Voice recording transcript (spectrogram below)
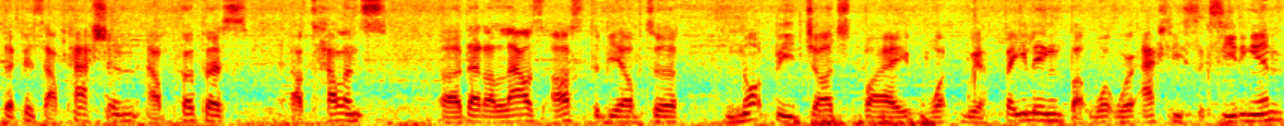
that fits our passion, our purpose, our talents, uh, that allows us to be able to not be judged by what we're failing, but what we're actually succeeding in.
